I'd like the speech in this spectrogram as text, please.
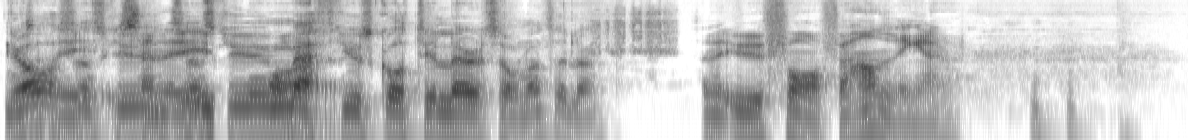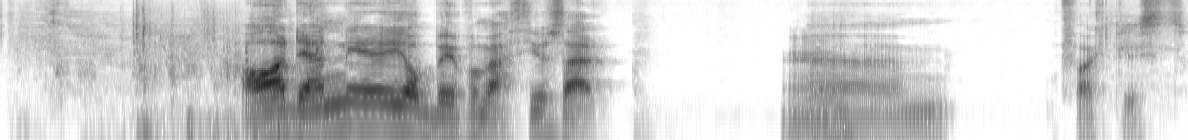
Ja, Sen ska, ju, sen sen ska ju Matthews gå till Arizona tydligen. Sen är det UFA-förhandlingar. Ja, den är jobbig på Matthews där. Mm. Ehm, faktiskt.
